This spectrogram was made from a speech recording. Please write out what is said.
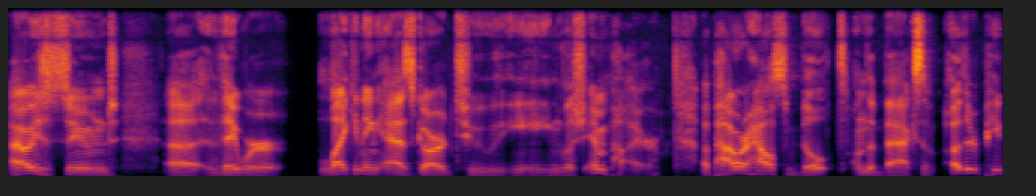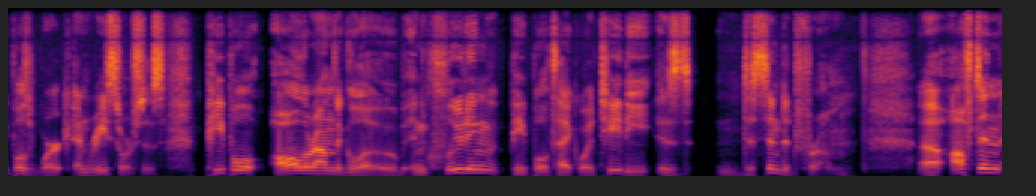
I always assumed uh, they were likening Asgard to the English Empire, a powerhouse built on the backs of other people's work and resources. People all around the globe, including people Taika Waititi is descended from, uh, often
